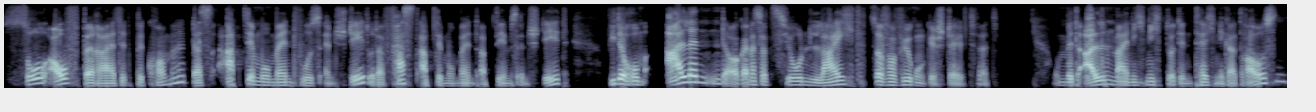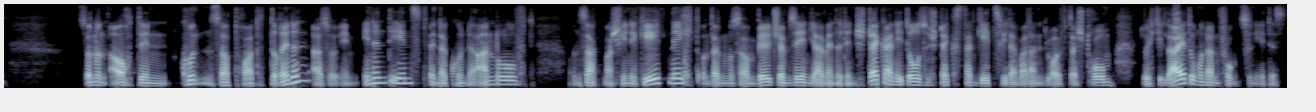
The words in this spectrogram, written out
so aufbereitet bekomme, dass ab dem Moment, wo es entsteht oder fast ab dem Moment, ab dem es entsteht, wiederum allen in der Organisation leicht zur Verfügung gestellt wird. Und mit allen meine ich nicht nur den Techniker draußen, sondern auch den Kundensupport drinnen, also im Innendienst, wenn der Kunde anruft und sagt, Maschine geht nicht und dann muss er am Bildschirm sehen, ja, wenn du den Stecker in die Dose steckst, dann geht es wieder, weil dann läuft der Strom durch die Leitung und dann funktioniert es.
